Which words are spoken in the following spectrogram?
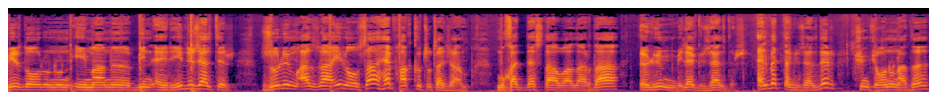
Bir doğrunun imanı bin eğriyi düzeltir. Zulüm Azrail olsa hep hakkı tutacağım. Mukaddes davalarda ölüm bile güzeldir. Elbette güzeldir. Çünkü onun adı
